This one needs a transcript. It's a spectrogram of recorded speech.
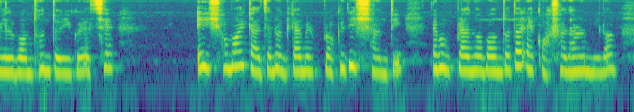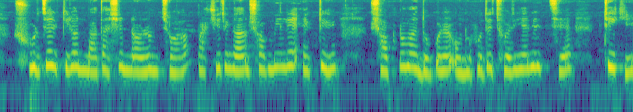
মেলবন্ধন তৈরি করেছে। এই সময়টা যেন গ্রামের প্রকৃতির শান্তি এবং প্রাণবন্ততার এক অসাধারণ মিলন। সূর্যের কিরণ, বাতাসের নরম ছোঁয়া, পাখির গান সব মিলিয়ে একটি স্বপ্নময় দুপুরের অনুভূতি ছড়িয়ে দিচ্ছে ঠিকই,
